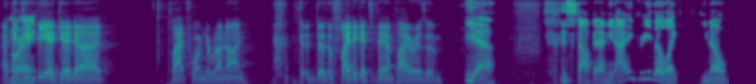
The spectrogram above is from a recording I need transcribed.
I think Alright. you'd be a good uh, platform to run on. the, the the fight against vampirism. Yeah. Stop it. I mean, I agree though, like, you know,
